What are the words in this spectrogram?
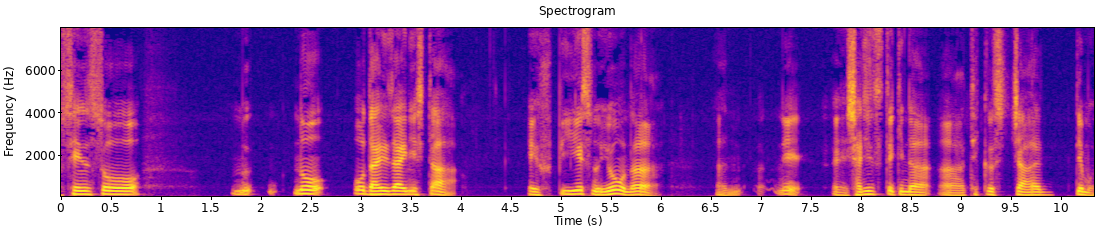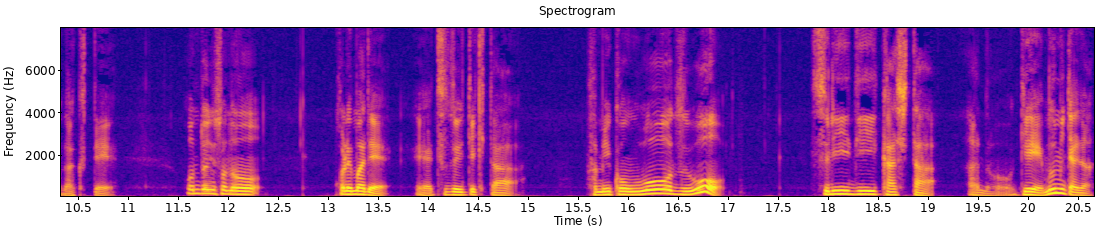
戦争のを題材にした FPS のようなあの、ね、写実的なあテクスチャーでもなくて本当にそのこれまで、え続いてきたファミコンウォーズを 3D 化したあのゲームみたいな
